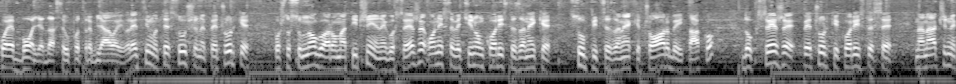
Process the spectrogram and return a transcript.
koje bolje da se upotrebljavaju. Recimo te sušene pečurke, pošto su mnogo aromatičnije nego sveže, oni se većinom koriste za neke supice, za neke čorbe i tako, dok sveže pečurke koriste se na načine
